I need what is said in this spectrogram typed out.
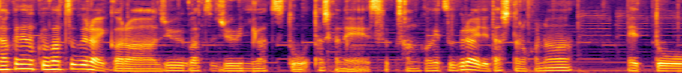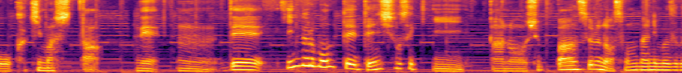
昨年の9月ぐらいから10月、12月と、確かね、3ヶ月ぐらいで出したのかな。えっと、書きました。ね。うん。で、Kindle 本って電子書籍、あの、出版するのはそんなに難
